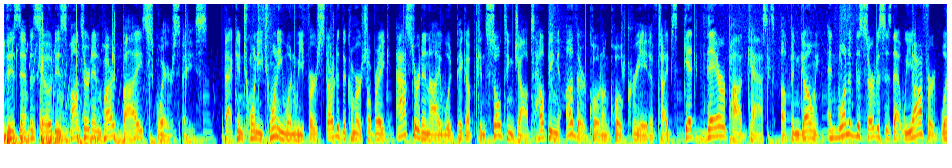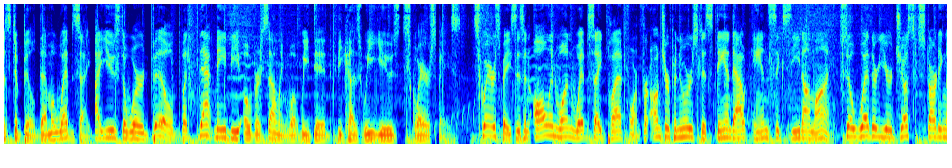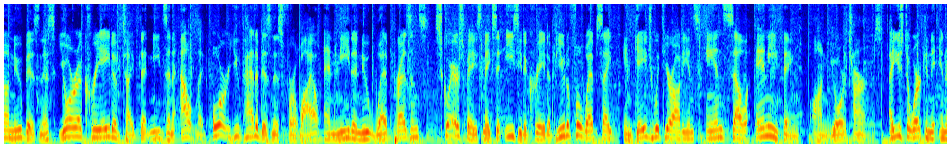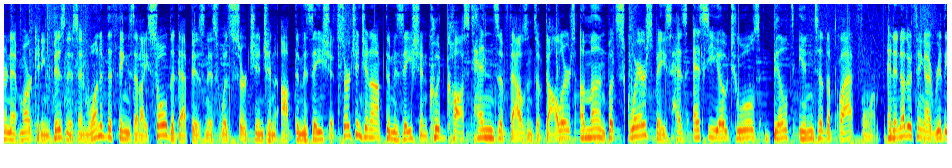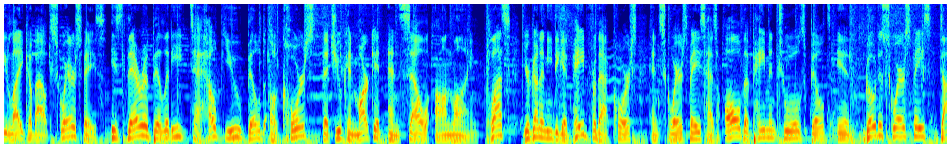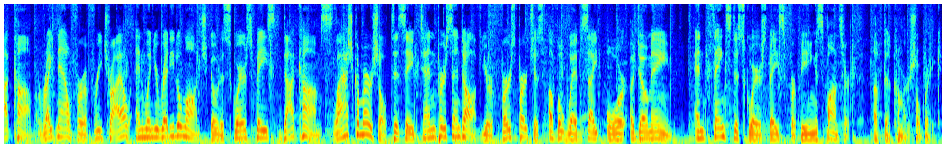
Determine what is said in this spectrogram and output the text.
This episode is sponsored in part by Squarespace. Back in 2020, when we first started the commercial break, Astrid and I would pick up consulting jobs helping other quote unquote creative types get their podcasts up and going. And one of the services that we offered was to build them a website. I use the word build, but that may be overselling what we did because we used Squarespace. Squarespace is an all in one website platform for entrepreneurs to stand out and succeed online. So, whether you're just starting a new business, you're a creative type that needs an outlet, or you've had a business for a while and need a new web presence, Squarespace makes it easy to create a beautiful website, engage with your audience, and sell anything on your terms. I used to work in the internet marketing business, and one of the things that I sold at that business was search engine optimization. Search engine optimization could cost tens of thousands of dollars a month, but Squarespace has SEO tools built into the platform. And another thing I really like about Squarespace is their ability to help you build a course that you can market and sell online. Plus, you're going to need to get paid for that course, and Squarespace has all the payment tools built in. Go to squarespace.com right now for a free trial, and when you're ready to launch, go to squarespace.com/commercial to save 10% off your first purchase of a website or a domain. And thanks to Squarespace for being a sponsor of the commercial break.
